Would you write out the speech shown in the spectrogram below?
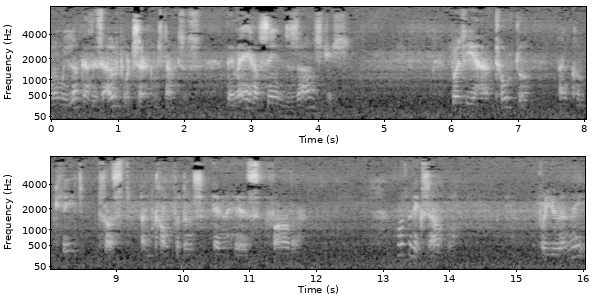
when we look at his outward circumstances, they may have seemed disastrous, but he had total and complete trust and confidence in his Father. What an example for you and me.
